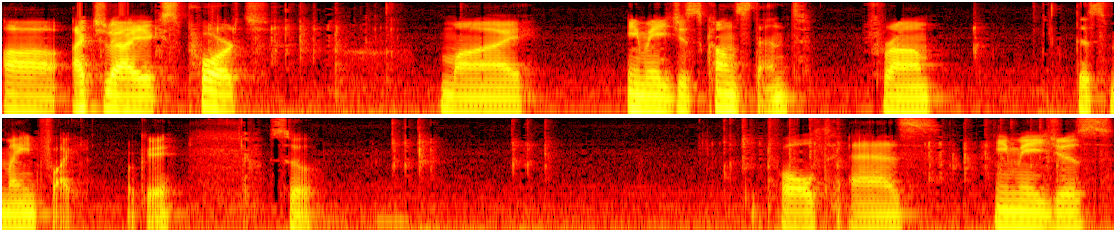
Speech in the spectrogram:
uh, actually I export my images constant from this main file okay? So default as images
